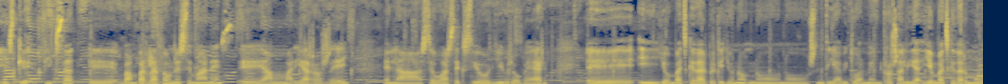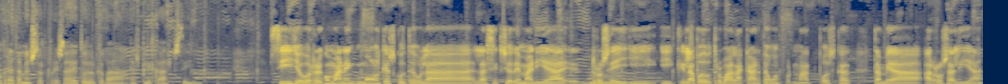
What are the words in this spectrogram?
és que, fixa't, eh, vam parlar fa unes setmanes eh, amb Maria Rosell en la seva secció Llibre Obert eh, i jo em vaig quedar, perquè jo no, no, no sentia habitualment Rosalia, i em vaig quedar molt gratament sorpresa de tot el que va explicar, sí. Sí, jo us recomano molt que escolteu la, la secció de Maria eh, Rossell mm. i, i que la podeu trobar a la carta o en format podcast, també a, a Rosalia.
